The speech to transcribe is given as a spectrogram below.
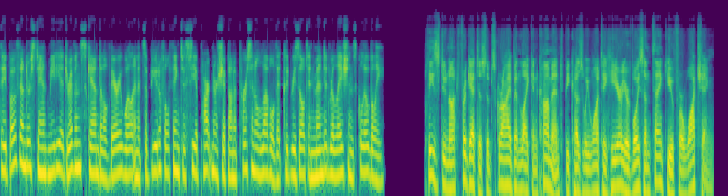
They both understand media-driven scandal very well and it's a beautiful thing to see a partnership on a personal level that could result in mended relations globally. Please do not forget to subscribe and like and comment because we want to hear your voice and thank you for watching.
